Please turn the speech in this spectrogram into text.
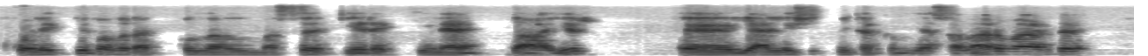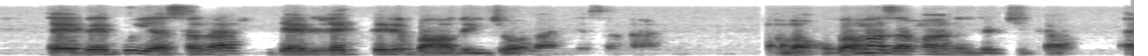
kolektif olarak kullanılması gerektiğine dair e, yerleşik bir takım yasalar vardı. E, ve bu yasalar devletleri bağlayıcı olan yasalardı. Ama Obama zamanında çıkan e,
